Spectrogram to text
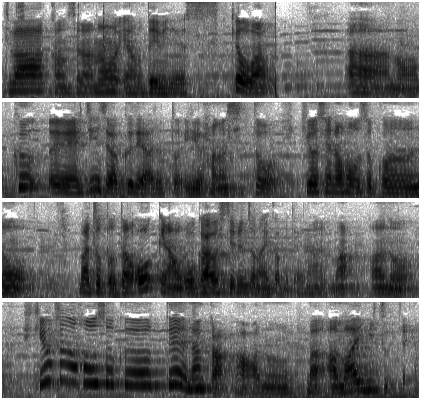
ちはカウンセラーの山本恵美です。今日はあの苦、えー、人生は苦であるという話と引き寄せの法則のまあちょっと大きな誤解をしてるんじゃないかみたいな。まああの引き寄せの法則ってなんかあの、まあ、甘い蜜みたいな、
